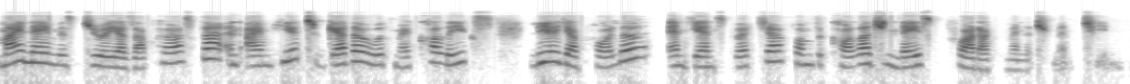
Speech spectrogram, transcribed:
My name is Julia Saphörster and I'm here together with my colleagues Lilia Polle and Jens Böttcher from the collagenase product management team.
